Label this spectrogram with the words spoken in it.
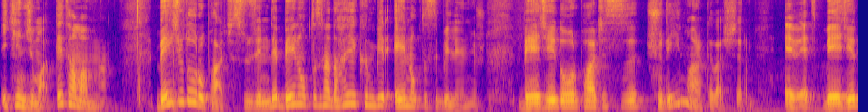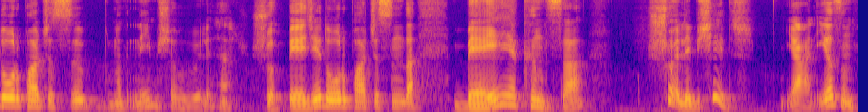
İkinci madde tamamlan. BC doğru parçası üzerinde B noktasına daha yakın bir E noktası belirleniyor. BC doğru parçası şu değil mi arkadaşlarım? Evet BC doğru parçası neymiş ya bu böyle? Heh, şu BC doğru parçasında B'ye yakınsa şöyle bir şeydir. Yani yazın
